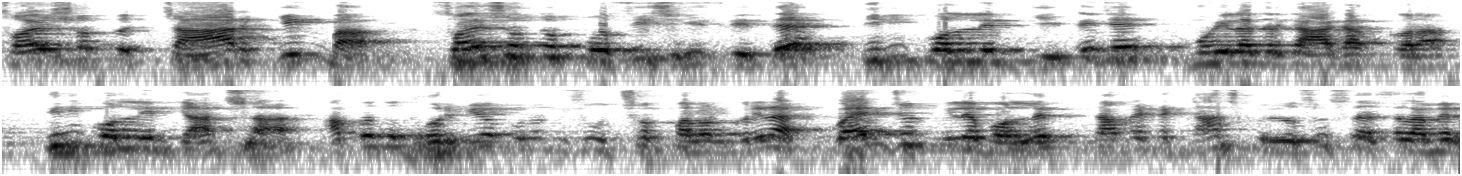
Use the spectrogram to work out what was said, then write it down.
ছয় শত চার কিংবা ছয় শত পঁচিশ হিজড়িতে তিনি করলেন কি? এই যে মহিলাদেরকে আঘাত করা, তিনি করলেন কি? আচ্ছা আমরা তো ধর্মীয় কোনো কিছু উৎসব পালন করি না। কয়েকজন মিলে বললেন, তা আমরা একটা কাজ করি রসুলামের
